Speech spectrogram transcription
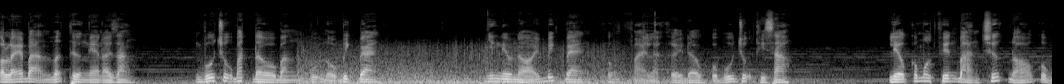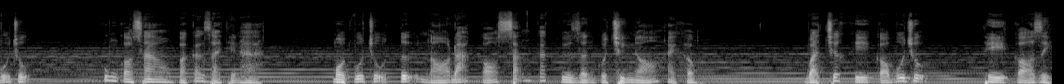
Có lẽ bạn vẫn thường nghe nói rằng vũ trụ bắt đầu bằng vụ nổ Big Bang. Nhưng nếu nói Big Bang không phải là khởi đầu của vũ trụ thì sao? Liệu có một phiên bản trước đó của vũ trụ, cũng có sao và các giải thiên hà, một vũ trụ tự nó đã có sẵn các cư dân của chính nó hay không? Và trước khi có vũ trụ thì có gì?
